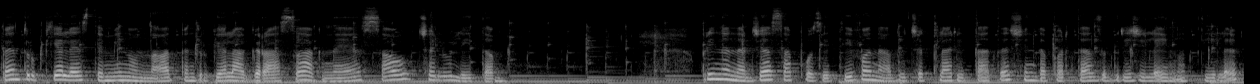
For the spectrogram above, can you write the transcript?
Pentru piele este minunat, pentru pielea grasă, acne sau celulită. Prin energia sa pozitivă ne aduce claritate și îndepărtează grijile inutile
